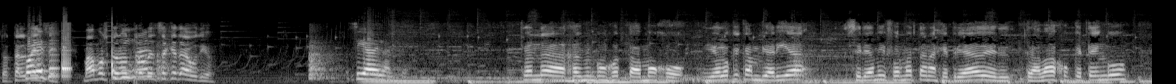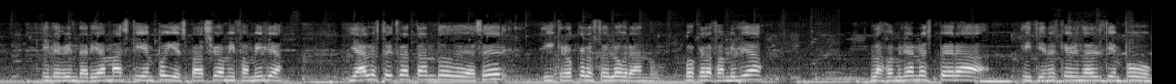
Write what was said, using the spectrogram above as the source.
Totalmente. Eso- Vamos con otro mensaje de audio. Sí, adelante. ¿Qué onda, Jasmine con J, Mojo? Yo lo que cambiaría sería mi forma tan ajetreada del trabajo que tengo y le brindaría más tiempo y espacio a mi familia. Ya lo estoy tratando de hacer y creo que lo estoy logrando, porque la familia la familia no espera y tienes que brindar el tiempo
